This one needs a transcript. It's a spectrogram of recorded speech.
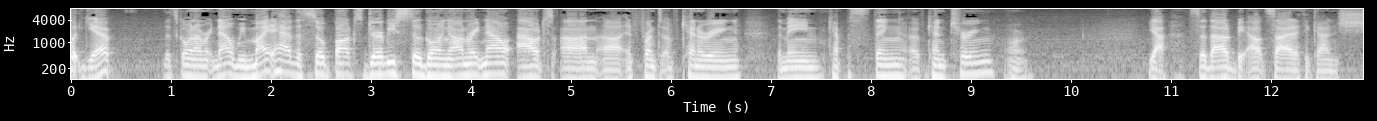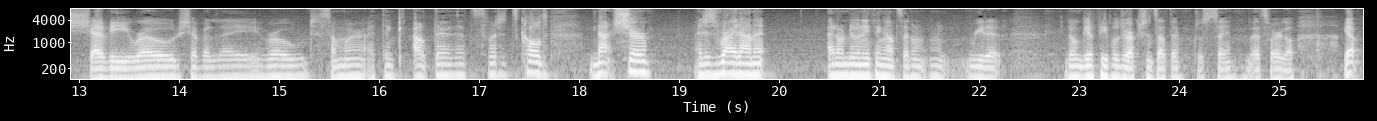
But yep, that's going on right now. We might have the soapbox derby still going on right now out on uh, in front of Kettering, the main campus thing of Kettering, or yeah. So that would be outside. I think on Chevy Road, Chevrolet Road, somewhere. I think out there. That's what it's called. Not sure. I just write on it. I don't do anything else. I don't read it. I don't give people directions out there. Just say that's where I go. Yep.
